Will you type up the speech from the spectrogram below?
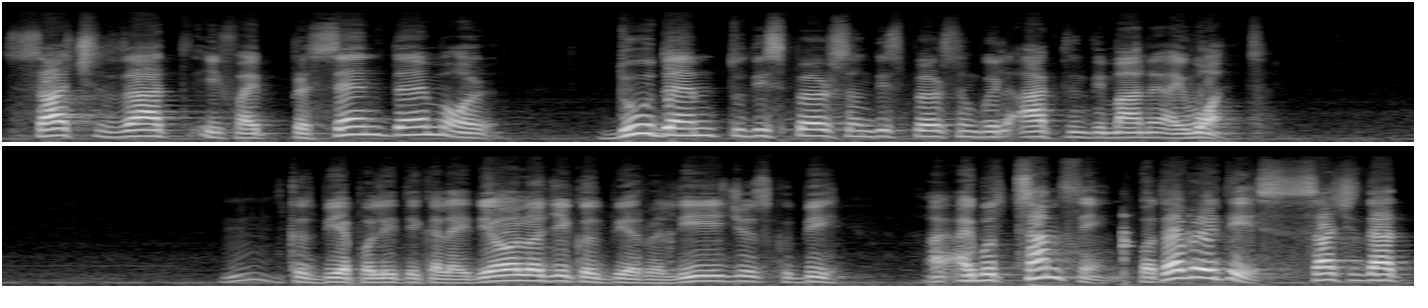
such that if I present them or do them to this person, this person will act in the manner I want. Hmm? Could be a political ideology, could be a religious, could be, I, I would something, whatever it is, such that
